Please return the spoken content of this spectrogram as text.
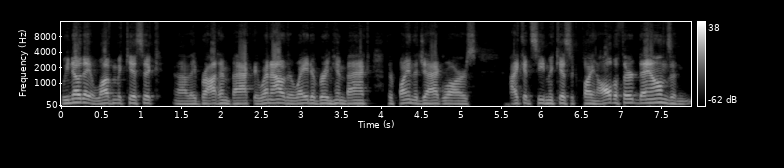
We know they love McKissic. Uh, they brought him back. They went out of their way to bring him back. They're playing the Jaguars. I could see McKissic playing all the third downs and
